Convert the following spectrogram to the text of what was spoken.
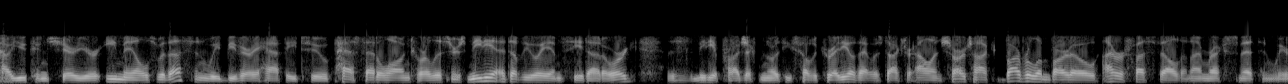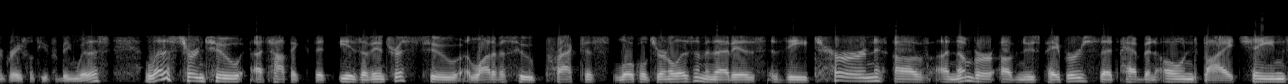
how you can share your emails with us, and we'd be very happy to pass that along to our listeners. Media at wamc.org. This is the Media Project from Northeast Public Radio. That was Dr. Alan Chartock, Barbara Lombardo, Ira Fusfeld, and I'm Rex Smith, and we are grateful to you for being with us. Let us turn to a topic that is of interest to a lot of us who practice local journalism, and that is the turn of a number of newspapers that have been owned by chains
